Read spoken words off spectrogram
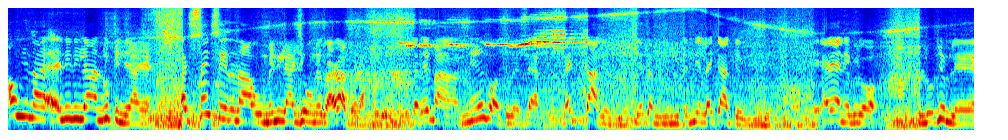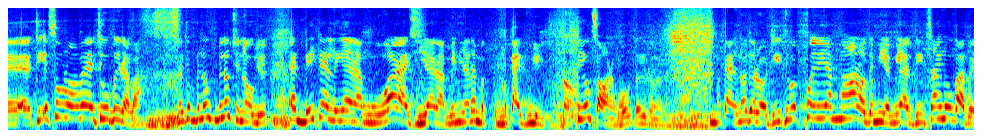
အောင်မြင်တာအနီနီလာအမှုပညာရဲ့အစိတ်စေတနာကိုမင်းနီလာယုံနေဆိုအဲ့ဒါပြောတာဇက်ထဲမှာမင်းစော်ဆိုတဲ့ဇက်လိုက်ကခဲ့တယ်ပြဿနာမသမီးတစ်နှစ်လိုက်ကခဲ့တယ်အဲအဲ့ဒါနေပြီးတော့ဘလို့ဖြစ်မလဲဒီအဆိုးတော်ပဲအကျိုးပေးတာပါဒါကြောင့်မလုပ်မလုပ်ချင်တော့ဘူးလေအဲမိတ်ကက်လေးရတာငိုရတာရီရတာမင်းကြီးလည်းမမကြိုက်ဘူးလေတရုပ်ဆောင်ရတာဗောတရုပ်ဆောင်ရတာ မကြိုက်ဘူးတော့ကျတော့ဒီသူကဖွေရငားတော့သမီးရမင်းကဒီဆိုင်လောကပဲ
